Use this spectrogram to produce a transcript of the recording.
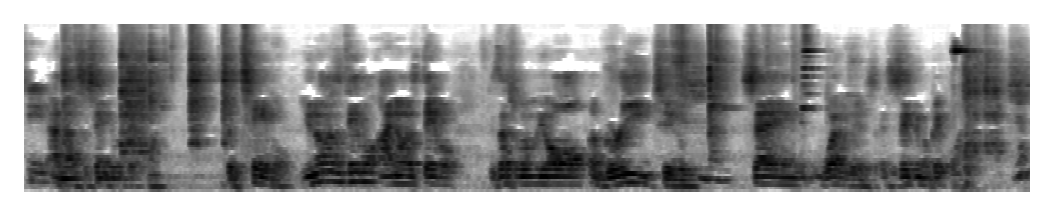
Table. And that's the same thing with Bitcoin. The table. You know as a table, I know as a table, because that's what we all agreed to, mm-hmm. saying what it is. It's the same thing with Bitcoin.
